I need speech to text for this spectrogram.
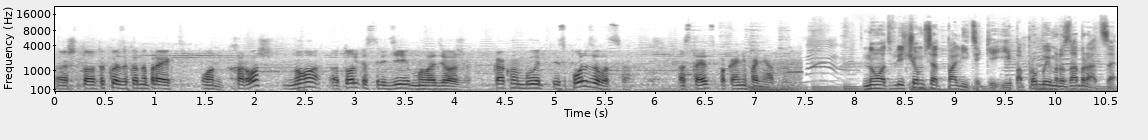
э, что такой законопроект, он хорош, но только среди молодежи. Как он будет использоваться, остается пока непонятным. Но отвлечемся от политики и попробуем разобраться,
